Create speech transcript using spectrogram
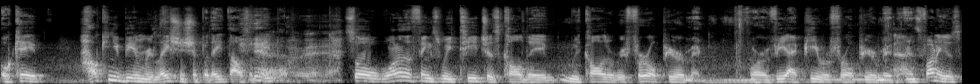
okay, how can you be in relationship with 8,000 Yeah, people? right, yeah. So one of the things we teach is called a we call it a referral pyramid or a VIP referral pyramid. And it's funny is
